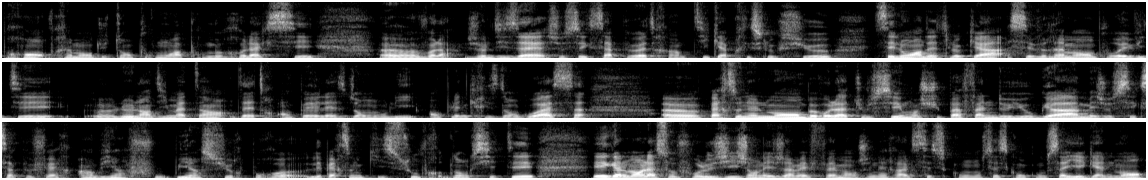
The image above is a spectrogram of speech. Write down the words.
prends vraiment du temps pour moi, pour me relaxer. Euh, voilà, je le disais, je sais que ça peut être un petit caprice luxueux. C'est loin d'être le cas. C'est vraiment pour éviter euh, le lundi matin d'être en PLS dans mon lit en pleine crise d'angoisse. Euh, personnellement, ben voilà, tu le sais, moi je suis pas fan de yoga, mais je sais que ça peut faire un bien fou, bien sûr, pour euh, les personnes qui souffrent d'anxiété. Et également la sophrologie, j'en ai jamais fait, mais en général c'est ce qu'on c'est ce qu'on conseille également.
